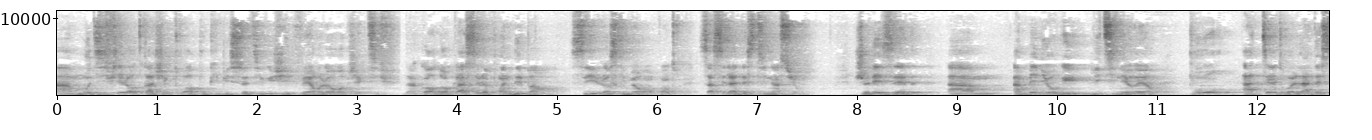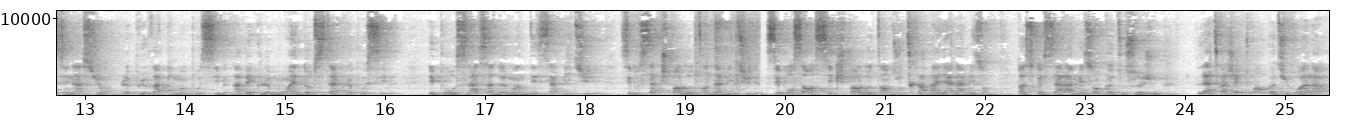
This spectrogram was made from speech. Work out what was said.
à modifier leur trajectoire pour qu'ils puissent se diriger vers leur objectif. D'accord? Donc là, c'est le point de départ. C'est lorsqu'ils me rencontrent. Ça, c'est la destination. Je les aide à améliorer l'itinéraire pour atteindre la destination le plus rapidement possible avec le moins d'obstacles possible. Et pour cela, ça demande des habitudes. C'est pour ça que je parle autant d'habitudes. C'est pour ça aussi que je parle autant du travail à la maison. Parce que c'est à la maison que tout se joue. La trajectoire que tu vois là,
